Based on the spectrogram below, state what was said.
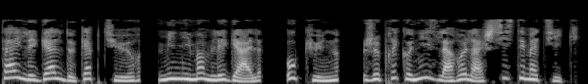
Taille légale de capture, minimum légal, aucune, je préconise la relâche systématique.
